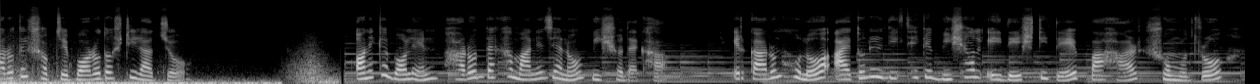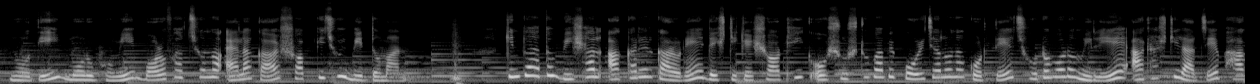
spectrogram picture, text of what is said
ভারতের সবচেয়ে বড় দশটি রাজ্য। অনেকে বলেন, ভারত দেখা মানে যেন বিশ্ব দেখা। এর কারণ হলো, আয়তনের দিক থেকে বিশাল এই দেশটিতে পাহাড়, সমুদ্র, নদী, মরুভূমি, বরফাচ্ছন্ন এলাকা সবকিছুই বিদ্যমান। কিন্তু এত বিশাল আকারের কারণে দেশটিকে সঠিক ও সুষ্ঠুভাবে পরিচালনা করতে ছোট বড় মিলিয়ে আঠাশটি রাজ্যে ভাগ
